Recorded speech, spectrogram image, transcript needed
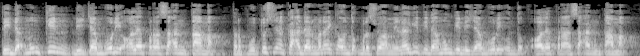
Tidak mungkin dicampuri oleh perasaan tamak. Terputusnya keadaan mereka untuk bersuami lagi tidak mungkin dicampuri untuk oleh perasaan tamak.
